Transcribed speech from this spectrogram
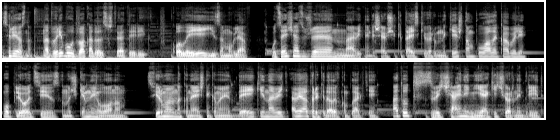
Серйозно, на дворі був 2К24 рік, коли я її замовляв. У цей час вже навіть найдешевші китайські виробники штампували кабелі в опльоці з гнучким нейлоном, з фірмовими наконечниками, деякі навіть авіатори кидали в комплекті. А тут звичайний ніякий чорний дріт,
